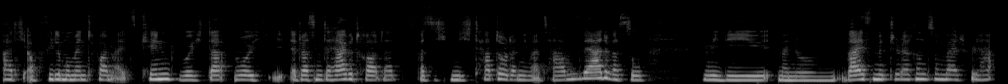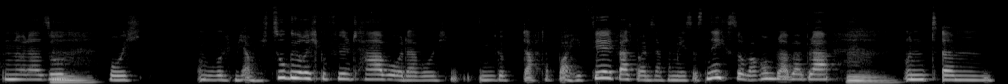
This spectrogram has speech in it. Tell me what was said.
hatte ich auch viele Momente, vor allem als Kind, wo ich da, wo ich etwas hinterhergetraut hat, was ich nicht hatte oder niemals haben werde, was so wie die meine weißen Mitschülerinnen zum Beispiel hatten oder so, Mhm. wo ich wo ich mich auch nicht zugehörig gefühlt habe oder wo ich gedacht habe, boah, hier fehlt was, bei uns in der Familie ist das nicht so, warum, bla bla bla. Mhm. Und ähm,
